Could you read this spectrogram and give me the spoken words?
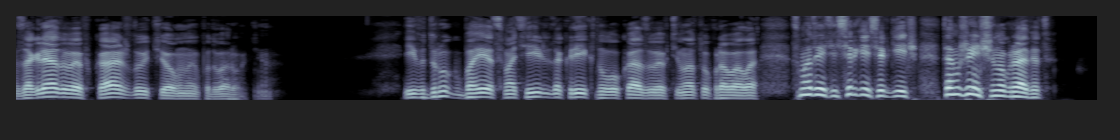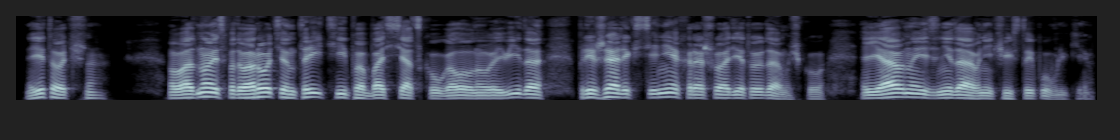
заглядывая в каждую темную подворотню. И вдруг боец Матильда крикнул, указывая в темноту провала, «Смотрите, Сергей Сергеевич, там женщину грабят!» И точно. В одной из подворотен три типа босяцкого уголовного вида прижали к стене хорошо одетую дамочку, явно из недавней чистой публики,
